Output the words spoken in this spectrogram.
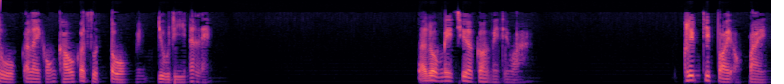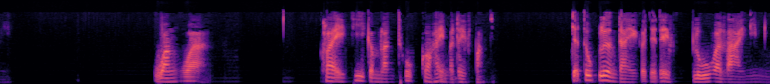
ถูกอะไรของเขาก็สุดโต่งอยู่ดีนั่นแหละ ถ้าเราไม่เชื่อก็ไม่ได้ว่า คลิปที่ปล่อยออกไปหวังว่า ใครที่กำลังทุกข์ก็ให้มาได้ฟัง จะทุกเรื่องใดก็จะได้รู้ว่าลายนี้มี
